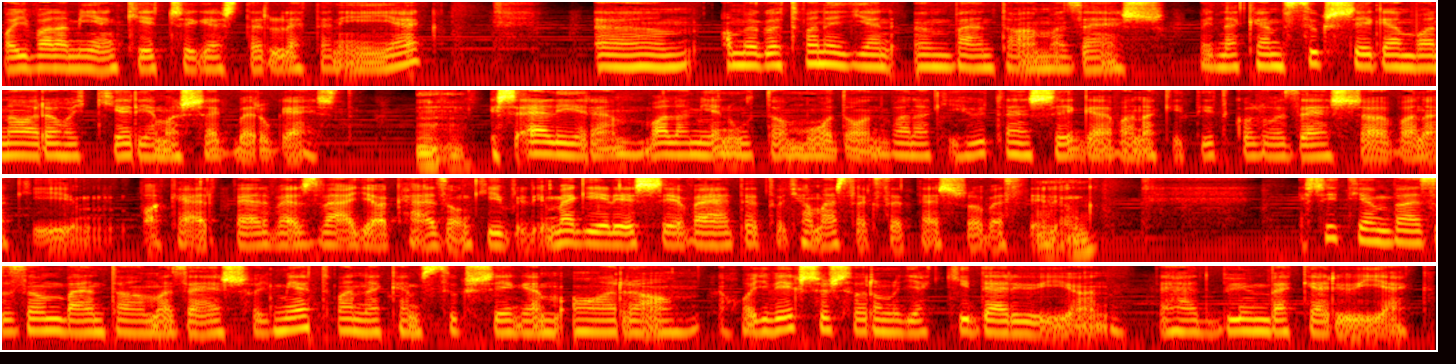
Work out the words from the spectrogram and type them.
vagy valamilyen kétséges területen éljek, a mögött van egy ilyen önbántalmazás, hogy nekem szükségem van arra, hogy kérjem a segberugást. Uh-huh. És elérem valamilyen úton, módon. Van, aki hűtlenséggel, van, aki titkolózással, van, aki akár perverz vágyak házon kívüli megélésével, tehát hogyha már szexetásról beszélünk. Uh-huh. És itt jön be ez az önbántalmazás, hogy miért van nekem szükségem arra, hogy végső soron ugye kiderüljön, tehát bűnbe kerüljek,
